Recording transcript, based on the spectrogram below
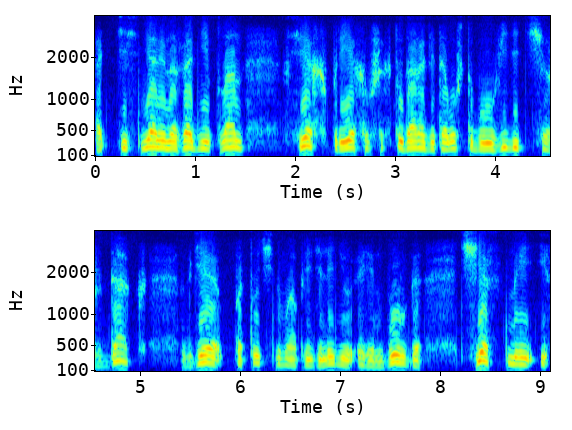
оттесняли на задний план всех приехавших туда ради того, чтобы увидеть чердак, где, по точному определению Эренбурга, честные и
